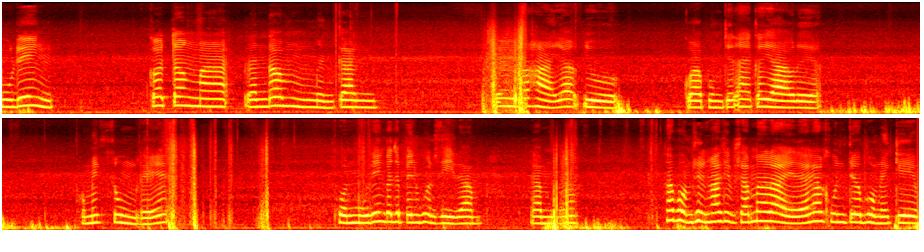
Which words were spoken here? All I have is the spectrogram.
มูดิ้งก็ต้องมาแรนดอมเหมือนกัน ซึ่งก็หายากอยู่ กว่าผมจะได้ก็ยาวเลยอะ ผมไม่สุ่มเลยผลหมูเด้งก็จะเป็นผลสีดำดำนะ ถ้าผมถึงห้าสิบซับเมื่อไหร่แล้วถ้าคุณเจอผมในเกม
